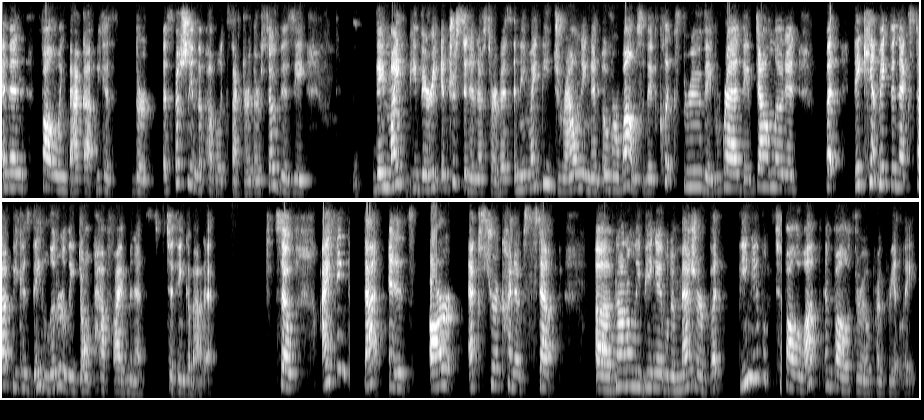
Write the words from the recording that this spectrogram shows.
and then following back up because they're, especially in the public sector, they're so busy. They might be very interested in a service and they might be drowning and overwhelmed. So they've clicked through, they've read, they've downloaded, but they can't make the next step because they literally don't have five minutes to think about it. So I think that is our extra kind of step of not only being able to measure, but being able to follow up and follow through appropriately.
